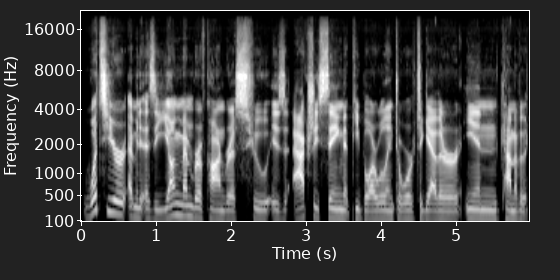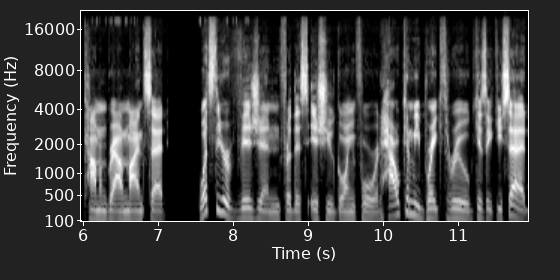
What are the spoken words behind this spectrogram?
what's your i mean as a young member of congress who is actually seeing that people are willing to work together in kind of a common ground mindset what's your vision for this issue going forward? How can we break through? Because like you said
